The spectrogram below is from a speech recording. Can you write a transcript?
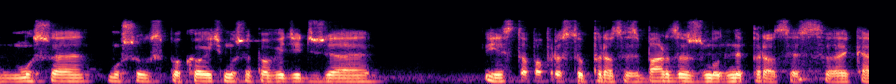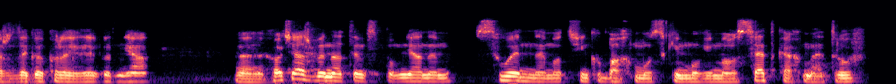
muszę, muszę uspokoić, muszę powiedzieć, że jest to po prostu proces, bardzo żmudny proces e, każdego kolejnego dnia. E, chociażby na tym wspomnianym słynnym odcinku bachmuckim mówimy o setkach metrów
